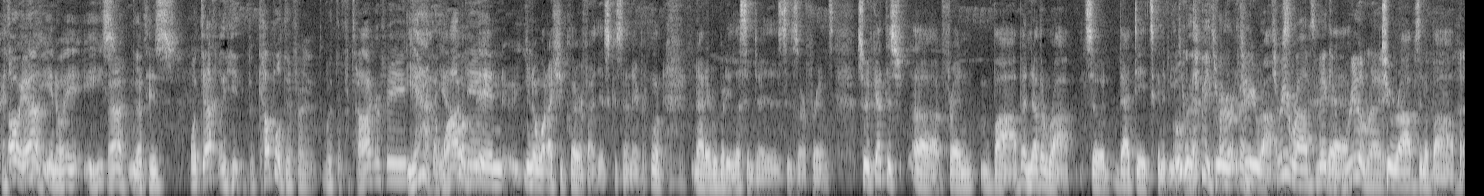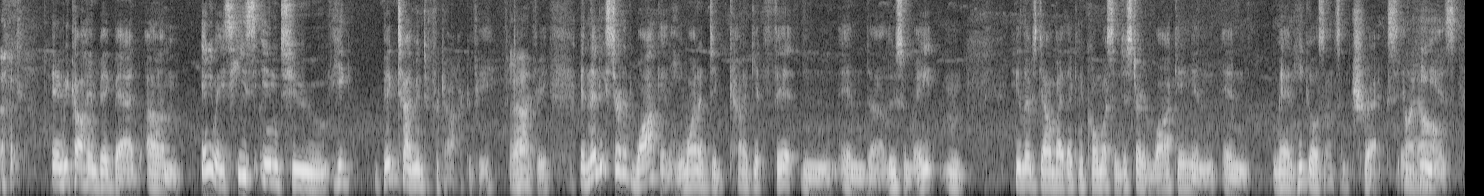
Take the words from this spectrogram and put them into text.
I Oh, yeah. you know he- he's Yeah, with his well, definitely he, a couple different with the photography, yeah, the yeah. Oh, walking. and you know what? I should clarify this because not everyone, not everybody listening to this is our friends. So we've got this uh, friend Bob, another Rob. So that date's going to be Ooh, three, be three, three Robs. Three Robs make it real right. Two Robs and a Bob, and we call him Big Bad. Um, anyways, he's into he big time into photography, photography, and then he started walking. He wanted to kind of get fit and and uh, lose some weight. And he lives down by Lake Nokomis and just started walking and and man, he goes on some treks, and Oh, he is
